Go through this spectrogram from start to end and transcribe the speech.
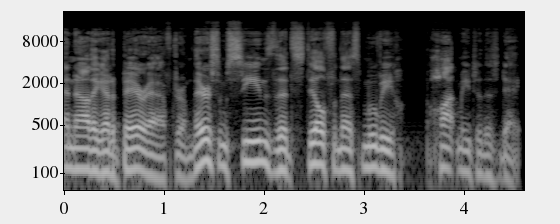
and now they got a bear after them. There's some scenes that still from this movie haunt me to this day.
